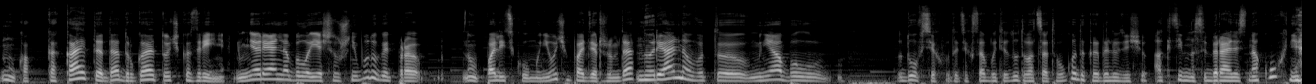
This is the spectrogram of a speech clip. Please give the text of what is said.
ну, как, какая-то, да, другая точка зрения. У меня реально было, я сейчас уж не буду говорить про ну, политику мы не очень поддерживаем, да, но реально вот э, у меня был до всех вот этих событий, до 20 года, когда люди еще активно собирались на кухне,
